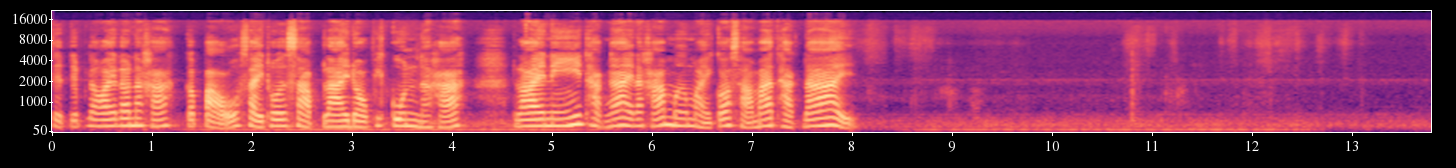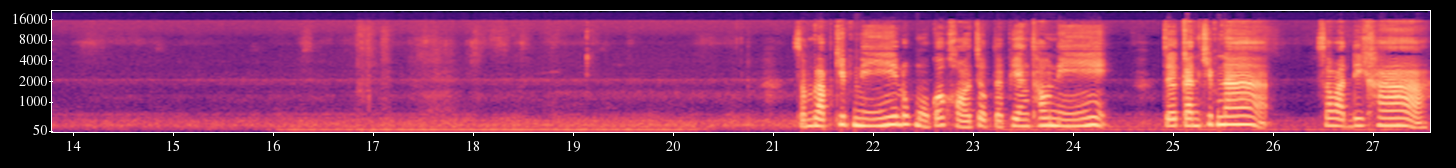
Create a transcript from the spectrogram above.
เสร็จเรียบร้อยแล้วนะคะ กระเป๋าใส่โทรศัพท์ลายดอกพิกุลนะคะ ลายนี้ถักง่ายนะคะ มือใหม่ก็สามารถถักได้สำหรับคลิปนี้ลูกหมูก็ขอจบแต่เพียงเท่านี้ เจอกันคลิปหน้า สวัสดีค่ะ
